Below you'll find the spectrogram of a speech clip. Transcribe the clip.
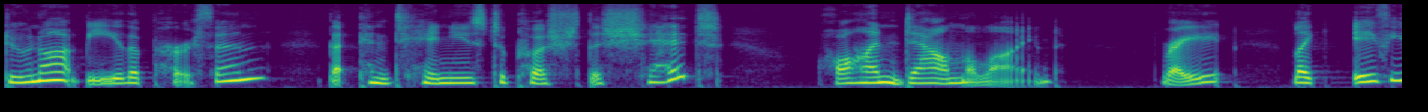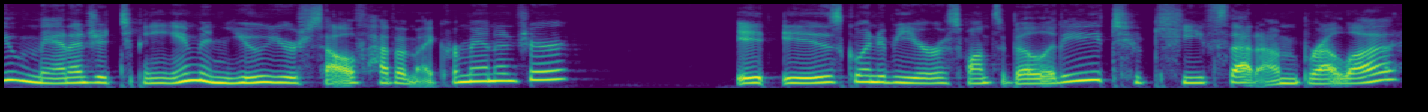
Do not be the person that continues to push the shit on down the line, right? Like if you manage a team and you yourself have a micromanager, it is going to be your responsibility to keep that umbrella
